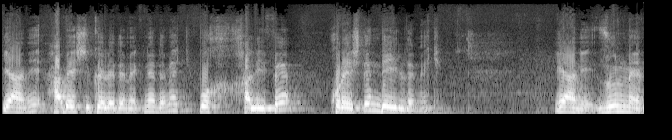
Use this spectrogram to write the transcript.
Yani Habeşli köle demek ne demek? Bu halife Kureyş'ten değil demek. Yani zulmen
